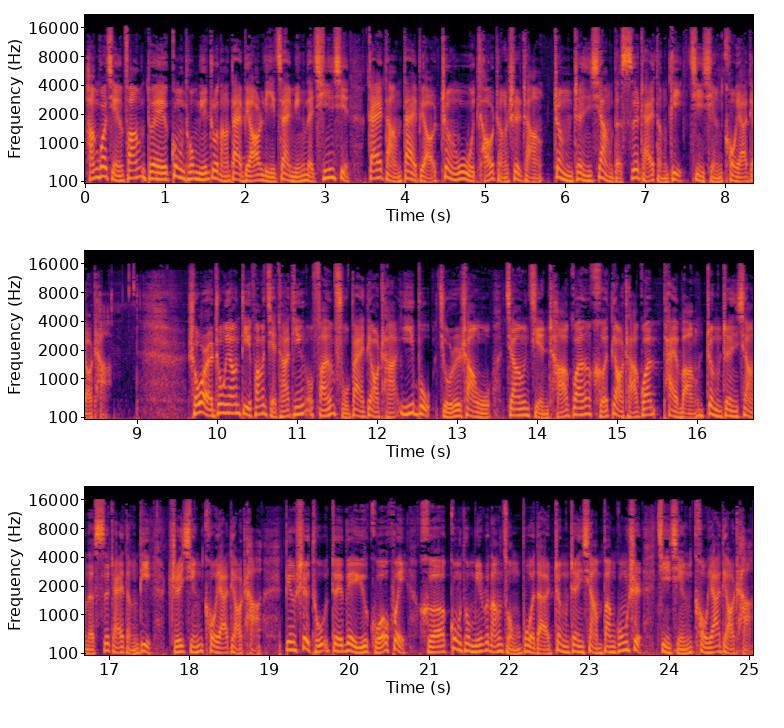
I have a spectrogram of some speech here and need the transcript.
韩国检方对共同民主党代表李在明的亲信、该党代表政务调整市长郑振相的私宅等地进行扣押调查。首尔中央地方检察厅反腐败调查一部九日上午将检察官和调查官派往郑振相的私宅等地执行扣押调查，并试图对位于国会和共同民主党总部的郑振相办公室进行扣押调查。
